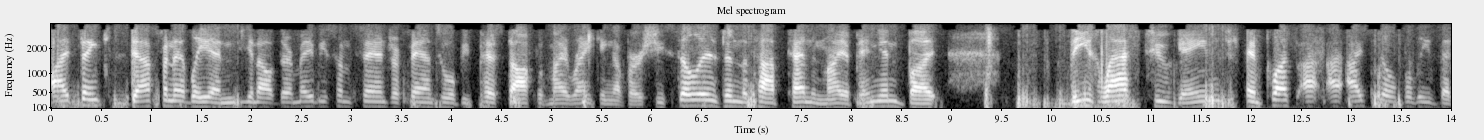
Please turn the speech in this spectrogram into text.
I think definitely, and you know, there may be some Sandra fans who will be pissed off with my ranking of her. She still is in the top ten, in my opinion, but these last two games, and plus, I, I, I still believe that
